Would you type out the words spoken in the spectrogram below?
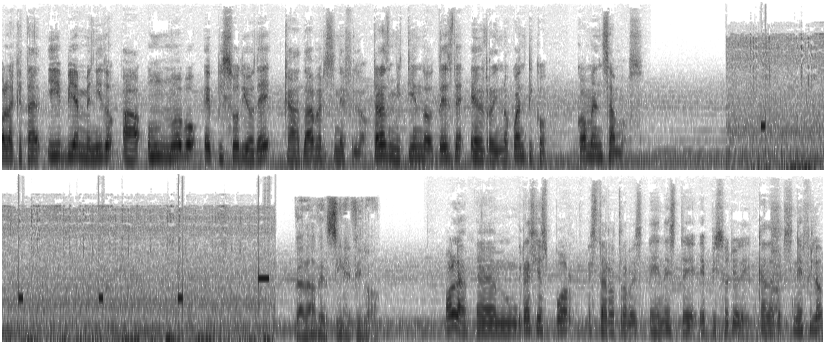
Hola, ¿qué tal? Y bienvenido a un nuevo episodio de Cadáver Cinéfilo, transmitiendo desde el Reino Cuántico. Comenzamos. Cadáver Cinéfilo. Hola, em, gracias por estar otra vez en este episodio de Cadáver Cinéfilo.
